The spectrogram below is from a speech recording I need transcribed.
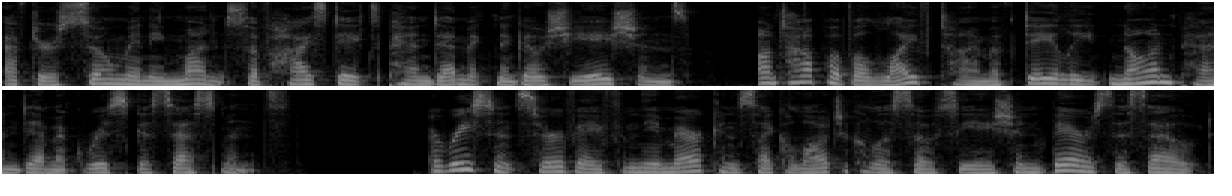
after so many months of high stakes pandemic negotiations on top of a lifetime of daily non pandemic risk assessments. A recent survey from the American Psychological Association bears this out.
